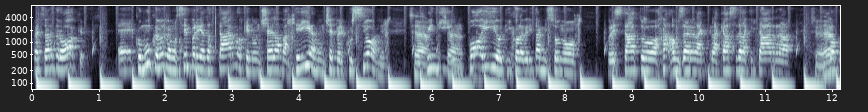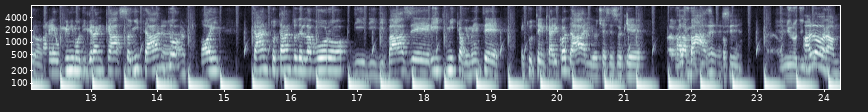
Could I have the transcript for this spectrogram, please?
pezzo hard rock eh, comunque noi dobbiamo sempre riadattarlo che non c'è la batteria, non c'è percussione. Certo, quindi certo. un po' io, dico la verità, mi sono prestato a usare la, la cassa della chitarra certo. per fare un minimo di gran cassa ogni tanto. Certo. Poi tanto tanto del lavoro di, di, di, base ritmica ovviamente è tutto in carico a Dario, cioè nel senso che alla base. Eh, sì. Ognuno di allora,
